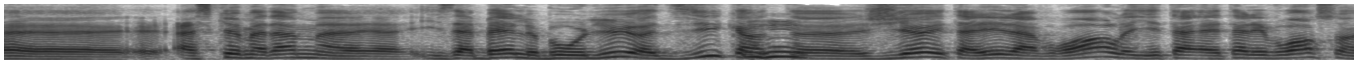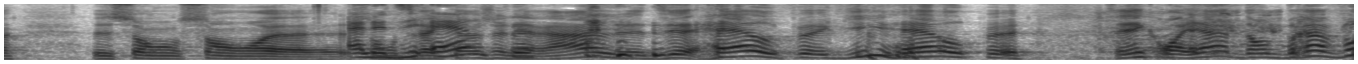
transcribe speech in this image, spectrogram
euh, à ce que Mme Isabelle Beaulieu a dit quand mm est allé la voir, il est, allé voir son, son, son, directeur général, dit Help, Guy, help. C'est incroyable. Donc, bravo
